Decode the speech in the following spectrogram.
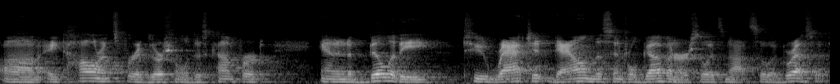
um, a tolerance for exertional discomfort, and an ability to ratchet down the central governor so it's not so aggressive.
